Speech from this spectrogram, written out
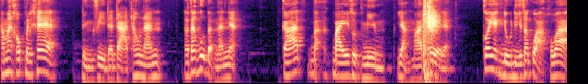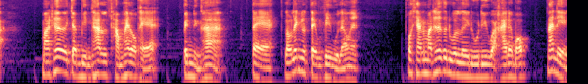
ทำให้เขาเป็นแค่ หนึ่งสี่ดาดๆเท่านั้น แล้วถ้าพูดแบบนั้นเนี่ย การ์ดใบสุดมีมอย่างมาเธอร์เนี่ย ก็ยังดูดีสักกว่า เพราะว่ามาเธอร์จะบินท่านทำให้เราแพ้เป็นหนึ่งห้าแต่เราเล่นจนเต็มฟิลอยู่แล้วไง เพราะฉะนั้นมาเธอร์ก็ดูเลยดูดีกว่าไฮเด้าบ๊อบนั่นเอง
